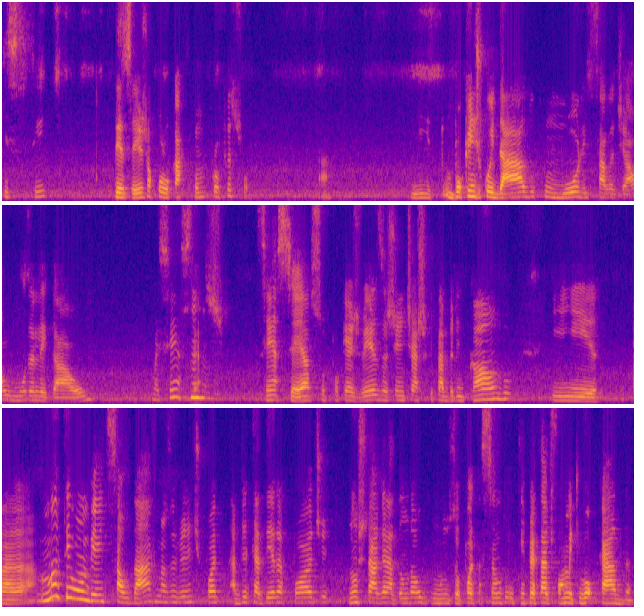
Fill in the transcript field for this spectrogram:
que se deseja colocar como professor. Tá? E um pouquinho de cuidado com humor em sala de aula, o humor é legal, mas sem excesso. Uhum. Sem excesso, porque às vezes a gente acha que está brincando e para manter o ambiente saudável, mas a gente pode, a brincadeira pode não estar agradando a alguns, ou pode estar sendo interpretada de forma equivocada.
